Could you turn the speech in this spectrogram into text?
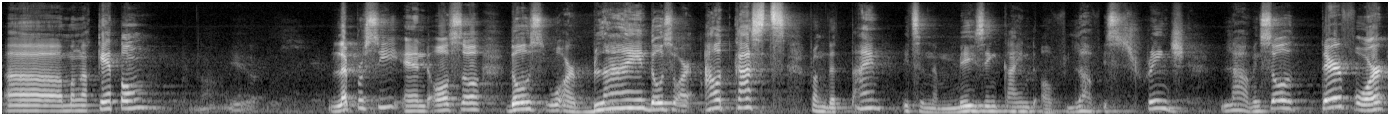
uh, mga ketong, leprosy, and also those who are blind, those who are outcasts from the time. It's an amazing kind of love. It's strange love. And so, therefore,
